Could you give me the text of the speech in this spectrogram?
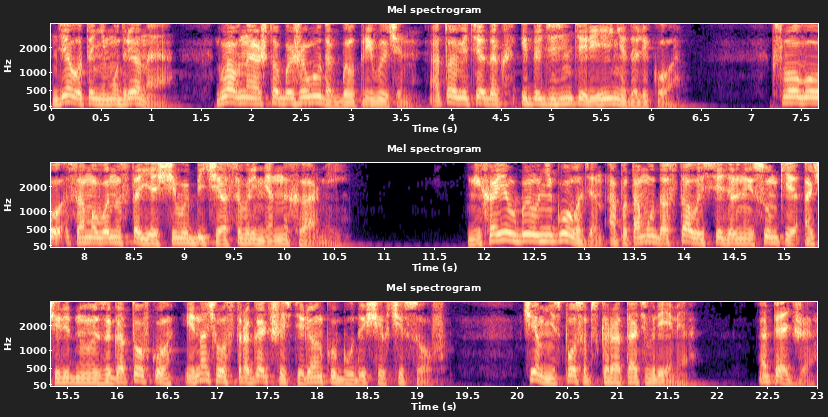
Дело-то не мудреное. Главное, чтобы желудок был привычен, а то ведь эдак и до дизентерии недалеко. К слову, самого настоящего бича современных армий. Михаил был не голоден, а потому достал из седельной сумки очередную заготовку и начал строгать шестеренку будущих часов. Чем не способ скоротать время? Опять же,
